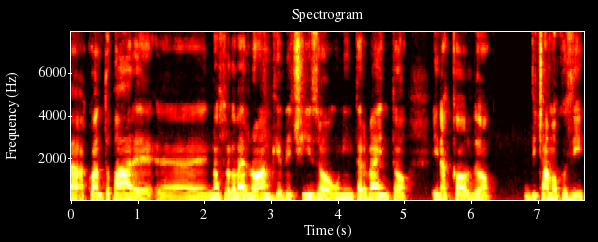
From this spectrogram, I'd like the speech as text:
a quanto pare eh, il nostro governo ha anche deciso un intervento in accordo, diciamo così,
